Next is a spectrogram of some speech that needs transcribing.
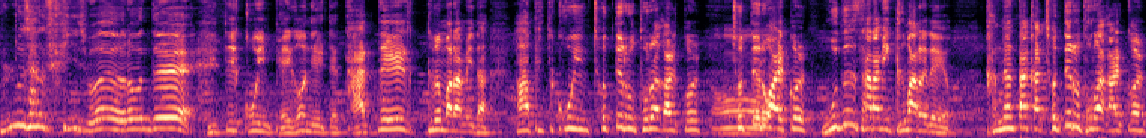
불로장생이 좋아요 여러분들 비트코인 100원일 때 다들 그런 말 합니다. 아, 비트코인 저 때로 돌아갈 걸, 어. 저 때로 할 걸. 모든 사람이 그 말을 해요. 강남 땅값 저 때로 돌아갈 걸,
